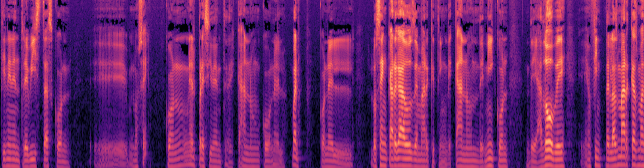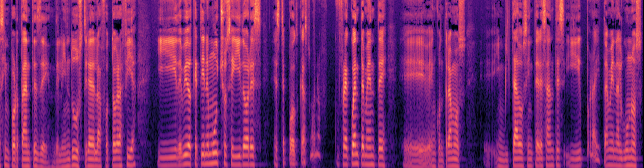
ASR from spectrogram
tienen entrevistas con, no sé, con el presidente de Canon, con el, bueno, con el, los encargados de marketing de Canon, de Nikon, de Adobe, en fin, de las marcas más importantes de, la industria de la fotografía. Y debido a que tiene muchos seguidores este podcast, bueno, frecuentemente eh, encontramos eh, invitados interesantes y por ahí también algunos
